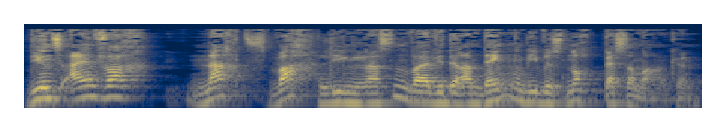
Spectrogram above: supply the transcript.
Die uns einfach nachts wach liegen lassen, weil wir daran denken, wie wir es noch besser machen können.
